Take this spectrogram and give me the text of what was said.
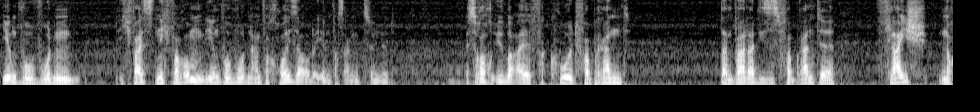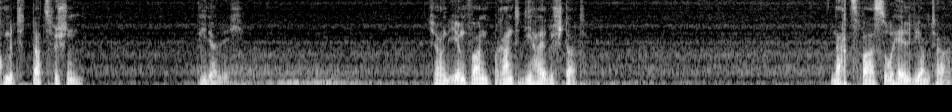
Irgendwo wurden, ich weiß nicht warum, irgendwo wurden einfach Häuser oder irgendwas angezündet. Es roch überall verkohlt, verbrannt. Dann war da dieses verbrannte Fleisch noch mit dazwischen. Widerlich. Tja, und irgendwann brannte die halbe Stadt. Nachts war es so hell wie am Tag.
